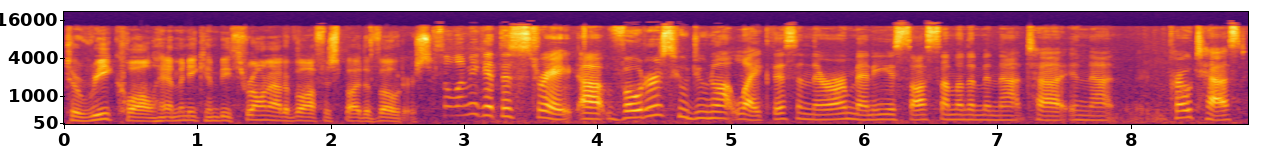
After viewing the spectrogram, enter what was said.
to recall him, and he can be thrown out of office by the voters. So let me get this straight. Uh, voters who do not like this, and there are many. You saw some of them in that uh, in that protest.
